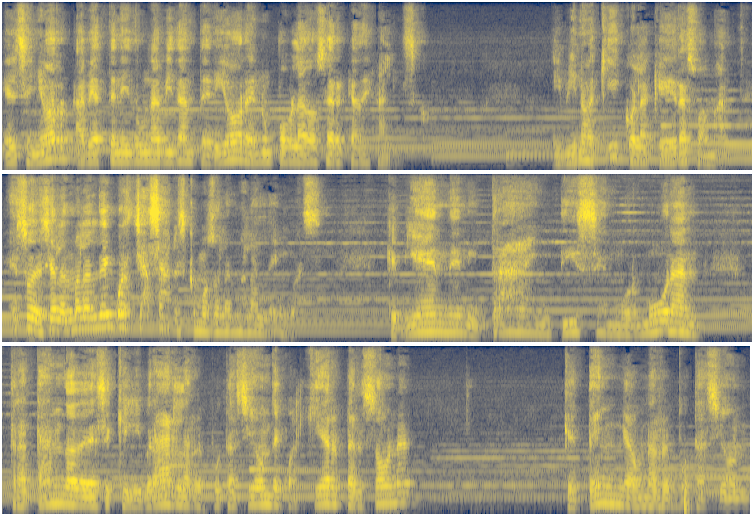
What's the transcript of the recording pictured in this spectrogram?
el señor había tenido una vida anterior en un poblado cerca de Jalisco. Y vino aquí con la que era su amante. Eso decía las malas lenguas, ya sabes cómo son las malas lenguas. Que vienen y traen, dicen, murmuran, tratando de desequilibrar la reputación de cualquier persona que tenga una reputación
